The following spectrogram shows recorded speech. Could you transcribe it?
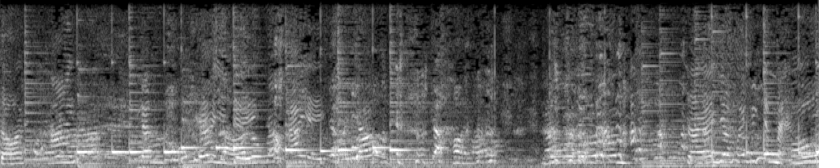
Trời ai canh ai vậy chị? Ai vậy? Trời ơi. Trời ơi, dân phải biết trên mạng luôn.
